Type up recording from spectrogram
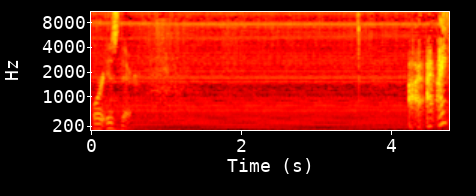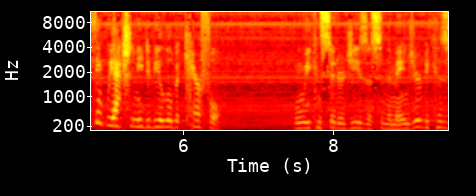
Or is there? I, I think we actually need to be a little bit careful when we consider Jesus in the manger because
